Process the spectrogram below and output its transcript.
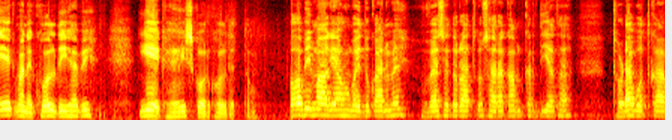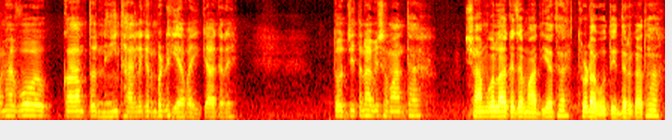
एक मैंने खोल दी है अभी, ये एक है, इसको और खोल देता हूँ। तो अभी मैं आ गया हूँ भाई दुकान में। वैसे तो रात को सारा काम कर दिया था, थोड़ा बहुत काम है, वो काम तो नहीं था, लेकिन बढ़ गया भाई, क्या करे। तो जितना भी सामान था शाम को ला जमा दिया था, थोड़ा बहुत इधर का था।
